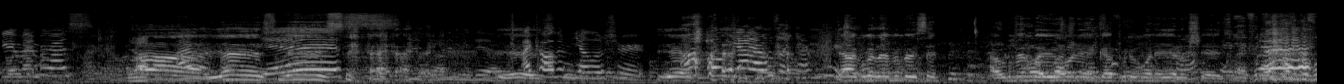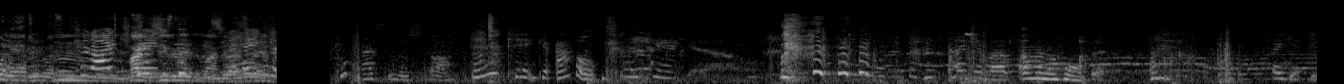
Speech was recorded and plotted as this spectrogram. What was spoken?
Do you remember us? Ah, yes, yes. Yes. I called him yellow shirt. Yes. Oh, yeah, I was like, happy Yeah, because I remember you said, I remember you on a guy put him on a yellow shirt. Yeah. Mm. Could I Man, trade- you great, man. I can't get out. I can't get out. I give up. I'm gonna hold it. I get you.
